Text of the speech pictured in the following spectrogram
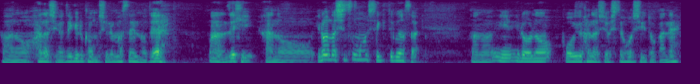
あの、話ができるかもしれませんので、まあ、ぜひ、あの、いろんな質問してきてください。あの、いいろいろこういう話をしてほしいとかね、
